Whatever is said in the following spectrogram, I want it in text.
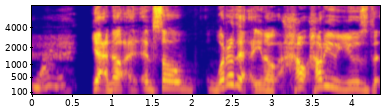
Nice. Yeah, no, and so what are the you know how how do you use the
